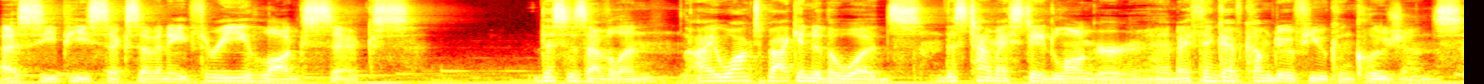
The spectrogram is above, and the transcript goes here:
SCP-6783, Log 6. This is Evelyn. I walked back into the woods. This time I stayed longer, and I think I've come to a few conclusions.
